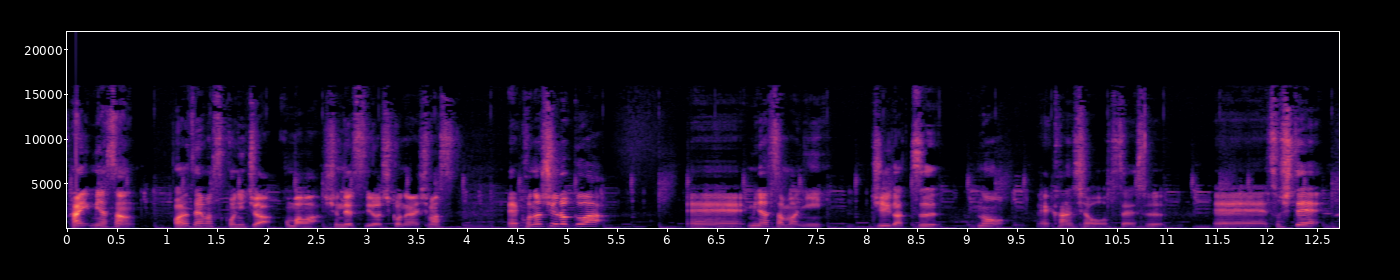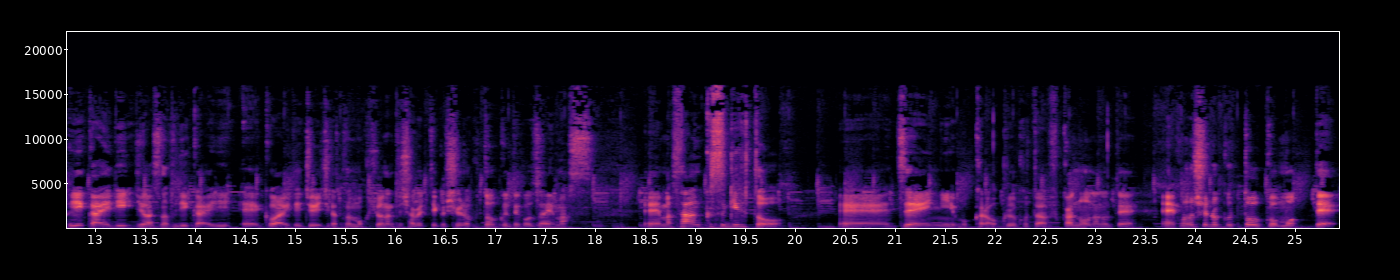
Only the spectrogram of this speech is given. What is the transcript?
はい、皆さん、おはようございます。こんにちは。こんばんは。しゅんです。よろしくお願いします。えー、この収録は、えー、皆様に10月の、え、感謝をお伝えする。えー、そして、振り返り、10月の振り返り、えー、加えて11月の目標なんて喋っていく収録トークでございます。えー、まあ、サンクスギフトを、えー、全員に僕から送ることは不可能なので、えー、この収録トークをもって、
